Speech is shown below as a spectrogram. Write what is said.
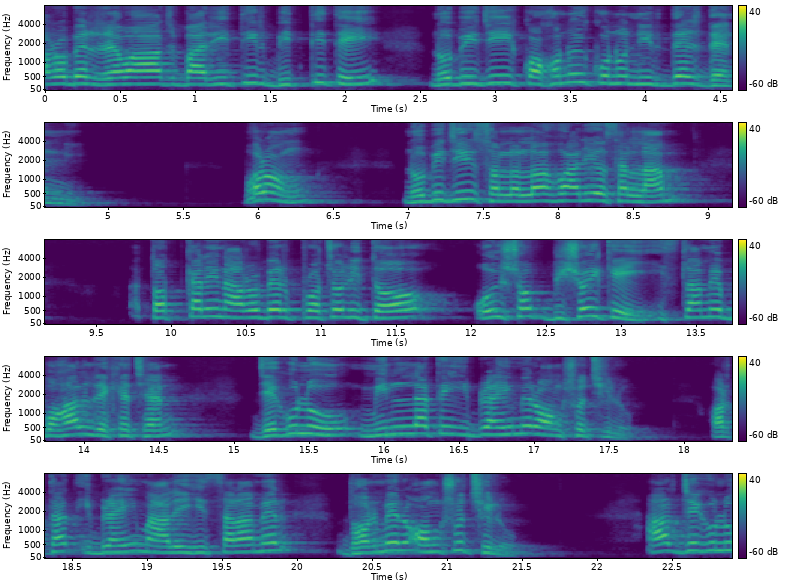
আরবের রেওয়াজ বা রীতির ভিত্তিতেই নবীজি কখনোই কোনো নির্দেশ দেননি। বরং নবীজি সাল্লাহ আলী সাল্লাম তৎকালীন আরবের প্রচলিত ওইসব বিষয়কেই ইসলামে বহাল রেখেছেন, যেগুলো মিল্লাতে ইব্রাহিমের অংশ ছিল। অর্থাৎ ইব্রাহিম আলী ইসালামের ধর্মের অংশ ছিল। আর যেগুলো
